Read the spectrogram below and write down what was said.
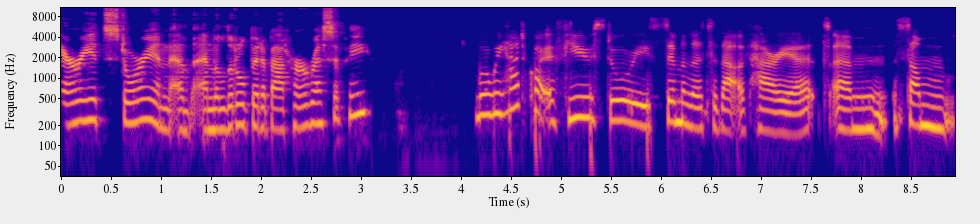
Harriet's story and, and a little bit about her recipe? Well, we had quite a few stories similar to that of Harriet. Um, some,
